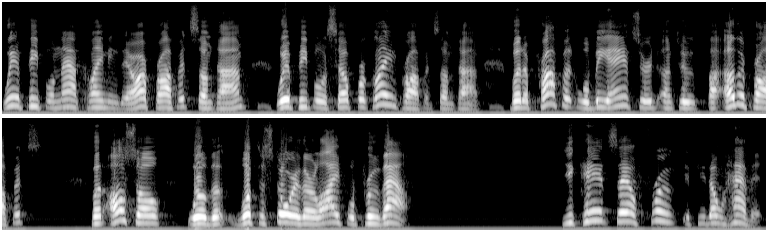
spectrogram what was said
We have people now claiming they are prophets sometimes. We have people who self proclaim prophets sometimes. But a prophet will be answered unto by other prophets, but also will the, what the story of their life will prove out. You can't sell fruit if you don't have it.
